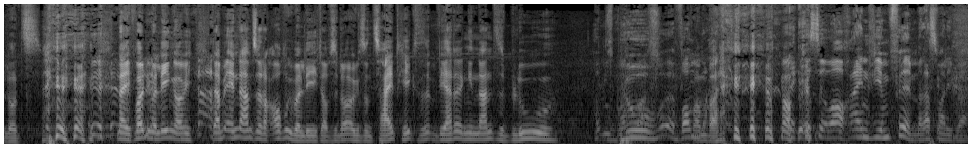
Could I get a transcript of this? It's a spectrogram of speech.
Lutz. Nein, ich wollte überlegen, ob ich. Am Ende haben sie doch auch überlegt, ob sie noch irgendeinen so Sidekick. Wie hat er ihn genannt? The Blue. Blue Bomber. da kriegst du aber auch einen wie im Film. Lass mal lieber.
